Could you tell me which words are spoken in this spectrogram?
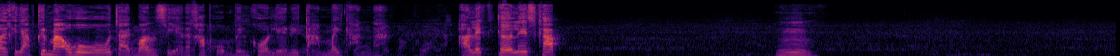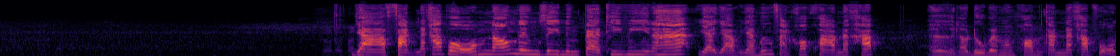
อยๆ ขยับขึ้นมา โอ้โห จ่ายบอลเสียนะครับผม เป็นโคเรียนี่ตามไม่ทันนะ อเล็กเทอร์ลิสครับ อืม อย่าฝัดนะครับผมน้องหนึ่งสี่หนึ่งแปดทีวีนะฮะอย่าอย่าอย่าเพิ่งฝัดข้อความนะครับเออเราดูไปพร้อม ๆ กันนะครับผม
